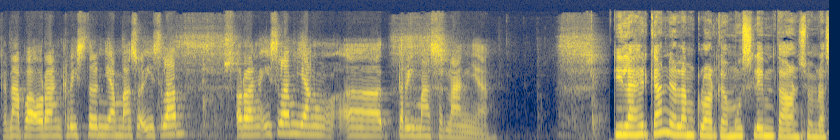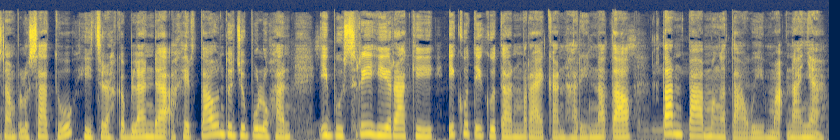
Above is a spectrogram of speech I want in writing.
Kenapa orang Kristen yang masuk Islam, orang Islam yang uh, terima senangnya? Dilahirkan dalam keluarga muslim tahun 1961, hijrah ke Belanda akhir tahun 70-an, Ibu Sri Hiraki ikut-ikutan merayakan hari Natal tanpa mengetahui maknanya.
